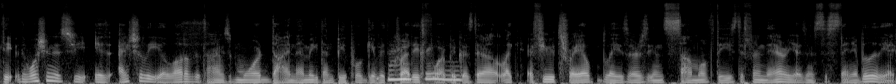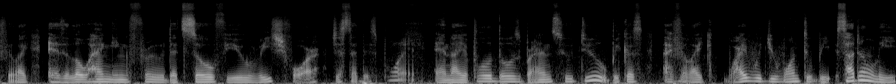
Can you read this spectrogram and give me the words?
the, the watch industry is actually a lot of the times more dynamic than people give it I credit for because there are like a few trailblazers in some of these different areas and sustainability. I feel like is a low hanging fruit that so few reach for just at this point. And I applaud those brands who do because I feel like why would you want to be suddenly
